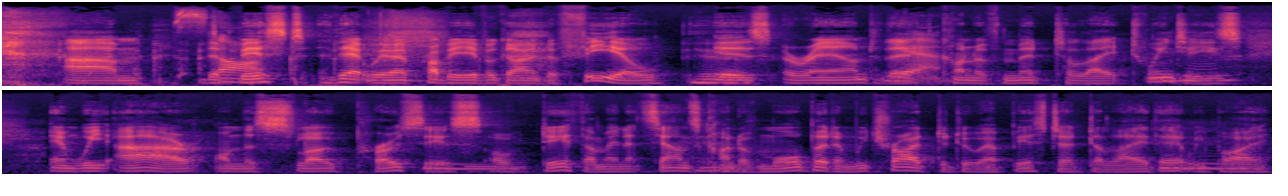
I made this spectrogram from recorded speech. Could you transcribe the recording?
um, the best that we're probably ever going to feel is around that Yeah. Mm-hmm. kind of mid to late 20s. And we are on the slow process Mm. of death. I mean, it sounds kind of morbid, and we tried to do our best to delay that. We Mm. buy,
